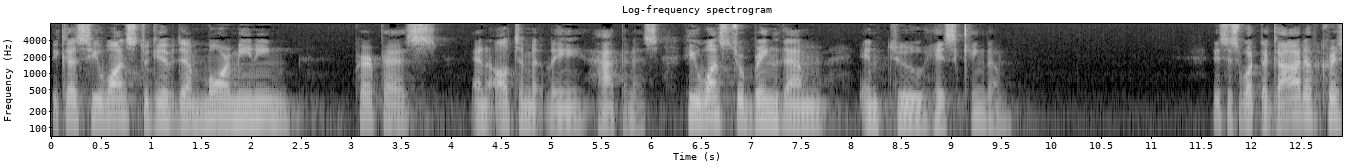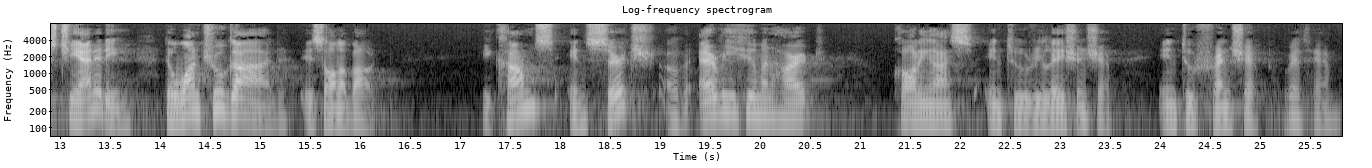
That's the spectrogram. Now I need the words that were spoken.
because he wants to give them more meaning, purpose, and ultimately happiness. He wants to bring them into his kingdom. This is what the God of Christianity, the one true God, is all about. He comes in search of every human heart, calling us into relationship, into friendship with Him.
